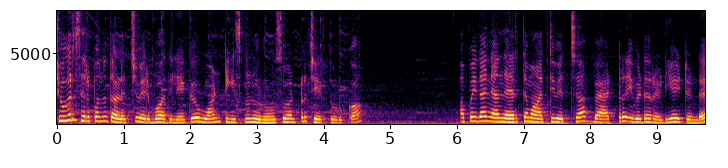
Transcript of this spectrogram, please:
sugar syrup ഒന്ന് തിളച്ച് വരുമ്പോൾ അതിലേക്ക് വൺ ടീസ്പൂൺ റോസ് വാട്ടർ ചേർത്ത് കൊടുക്കുക. അപ്പോൾ ഇതാ ഞാൻ നേരത്തെ മാറ്റി വെച്ച ബാറ്റർ ഇവിടെ റെഡി ആയിട്ടുണ്ട്.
